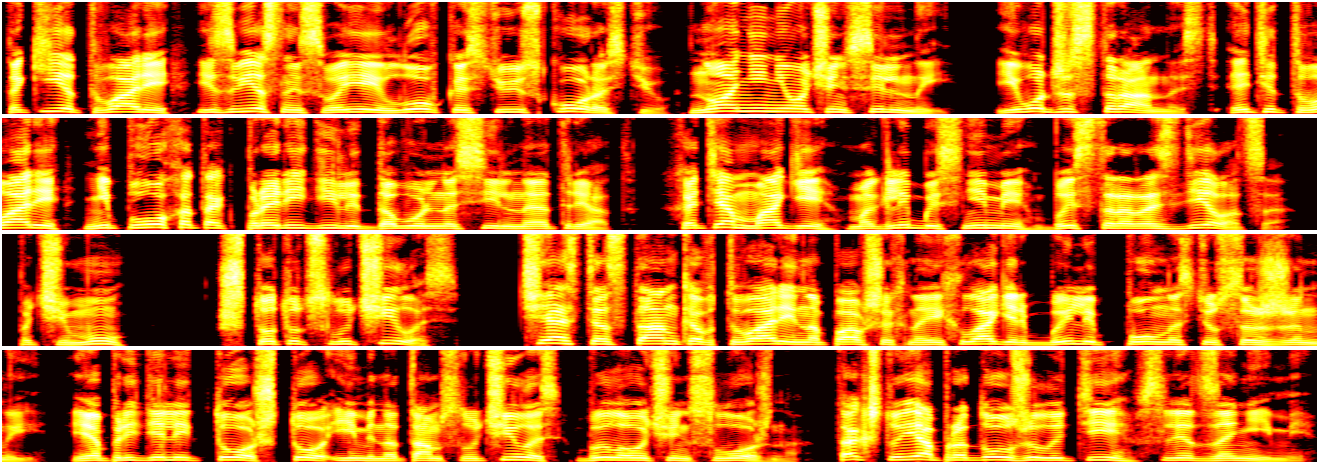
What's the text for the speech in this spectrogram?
Такие твари известны своей ловкостью и скоростью, но они не очень сильны. И вот же странность. Эти твари неплохо так проредили довольно сильный отряд. Хотя маги могли бы с ними быстро разделаться. Почему? Что тут случилось? Часть останков тварей, напавших на их лагерь, были полностью сожжены. И определить то, что именно там случилось, было очень сложно. Так что я продолжил идти вслед за ними.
